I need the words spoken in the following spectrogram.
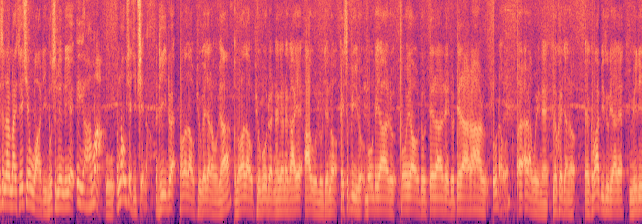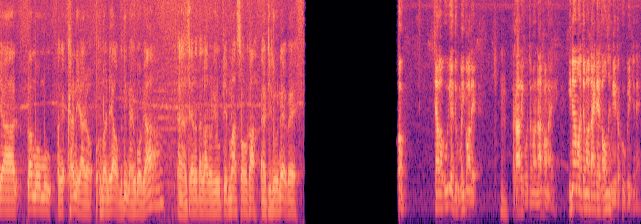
Islamization ဝါဒီမွတ်စလင်တွေရဲ့အေဟာမဟိုအနောက်ရှက်ကြီးဖြစ်နေတာဒီအတွက်မဘာသာကိုဖြို့ခဲ့ကြတာပေါ့ဗျာမဘာသာကိုဖြို့ဖို့အတွက်နိုင်ငံတကာရဲ့အားကိုလိုချင်တော့ Facebook တို့အမုန်းတရားတို့ဖုန်းရောက်တို့တက်ရာတဲ့တို့တက်ရာရာတို့ဟုတ်တာပေါ့အဲ့အဲ့ဒါဝင်နေလောက်ခဲ့ကြတော့ကမ္ဘာပြည်သူတွေကလည်းမီဒီယာလွှမ်းမိုးမှုအခန်းတွေကတော့အမှန်တရားကိုမသိနိုင်ဘူးပေါ့ဗျာအဲဆရာတော်တန်ဃာတော်တွေကိုပြစ်မစော်ကားအဲဒီလိုနဲ့ပဲဟုတ်ဆရာတော်ဦးရဲ့သူမိတ်သွားတဲ့စကားလေးကိုကျွန်တော်နားထောင်လိုက်တယ်ဒီနားမှာကျွန်တော်တိုက်တဲ့ခေါင်းစဉ်လေးတစ်ခုပေးခြင်းတယ်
